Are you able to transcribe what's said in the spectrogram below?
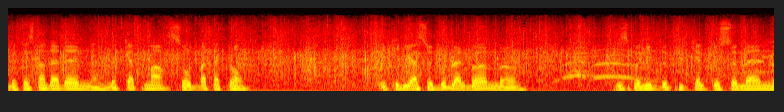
Le Festin d'Aden le 4 mars au Bataclan. Et qu'il y a ce double album euh, disponible depuis quelques semaines.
